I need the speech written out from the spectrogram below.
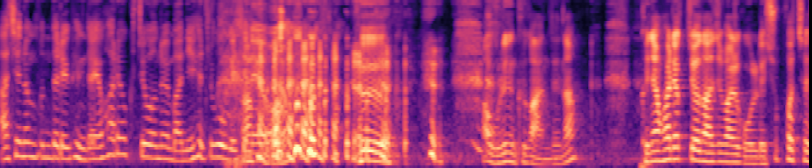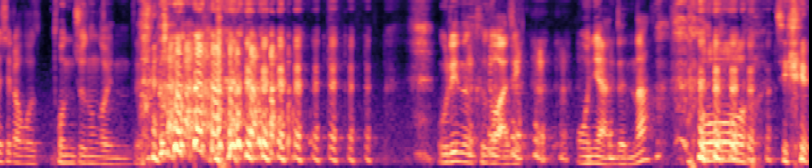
아시는 분들이 굉장히 화력 지원을 많이 해주고 계시네요. 그, 아, 우리는 그거 안 되나? 그냥 화력 지원하지 말고 원래 Super Chat이라고 돈 주는 거 있는데. 우리는 그거 아직 on이 안 됐나? 오, 지금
